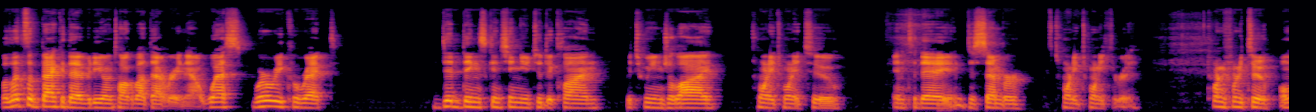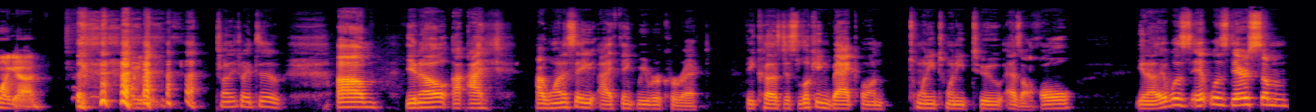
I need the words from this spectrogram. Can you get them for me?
But let's look back at that video and talk about that right now. Wes, were we correct? Did things continue to decline between July 2022 and today in December 2023? 2022. Oh my God. 2022. Um, you know, I I, I want to say I think we were correct because just looking back on 2022 as a whole, you know, it was it was there's some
